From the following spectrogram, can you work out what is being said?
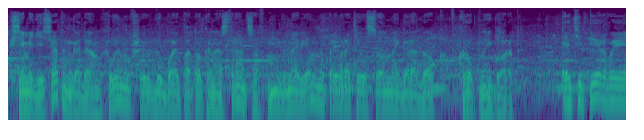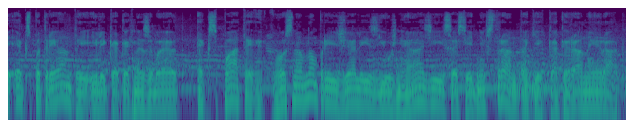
К 70-м годам хлынувший в Дубай поток иностранцев мгновенно превратил сонный городок в крупный город. Эти первые экспатрианты, или как их называют, экспаты, в основном приезжали из Южной Азии и соседних стран, таких как Иран и Ирак –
